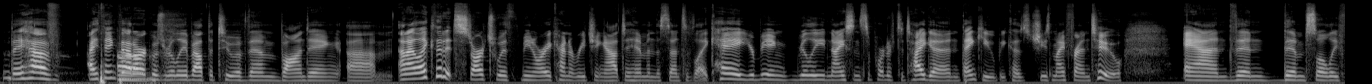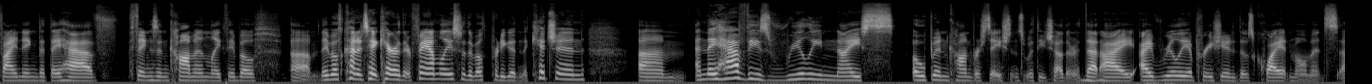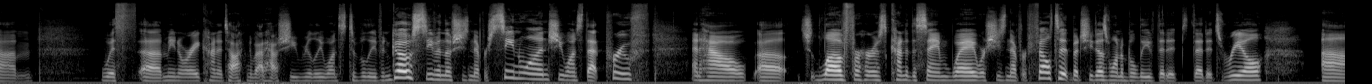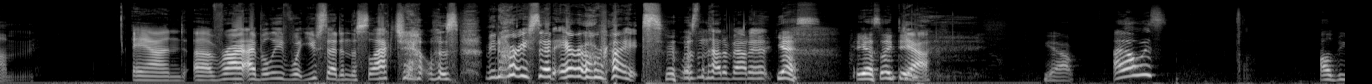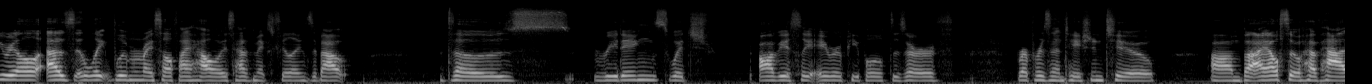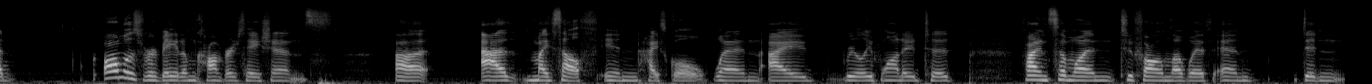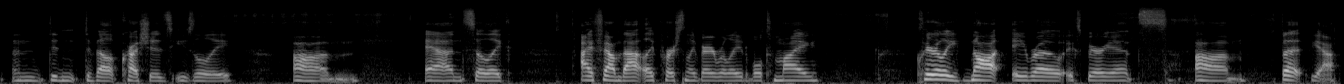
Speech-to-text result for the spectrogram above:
they have I think that arc Um. was really about the two of them bonding. Um, and I like that it starts with Minori kind of reaching out to him in the sense of like, hey, you're being really nice and supportive to Taiga, and thank you because she's my friend too. And then them slowly finding that they have things in common, like they both um, they both kind of take care of their families, so they're both pretty good in the kitchen. Um, and they have these really nice open conversations with each other that I, I really appreciated those quiet moments. Um, with uh, Minori kind of talking about how she really wants to believe in ghosts, even though she's never seen one. She wants that proof, and how uh, love for her is kind of the same way, where she's never felt it, but she does want to believe that it's that it's real. Um, and uh, Vrai, I believe what you said in the Slack chat was Minori said aro right. Wasn't that about it? Yes. Yes, I did. Yeah. Yeah. I always I'll be real, as a late bloomer myself, I always have mixed feelings about those readings, which obviously Aro people deserve representation too. Um, but I also have had almost verbatim conversations uh, as myself in high school when I really wanted to find someone to fall in love with and didn't and didn't develop crushes easily um and so like i found that like personally very relatable to my clearly not aro experience um but yeah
